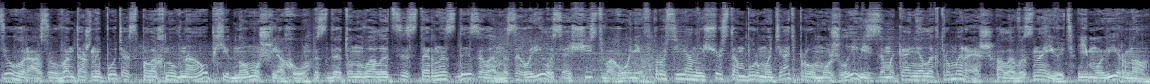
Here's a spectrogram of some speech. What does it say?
Цього разу вантажний потяг спалахнув на обхідному шляху. Здетонували цистерни з дизелем. Загорілося шість вагонів. Росіяни щось там бурмотять про можливість замикання електромереж, але визнають, ймовірно,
